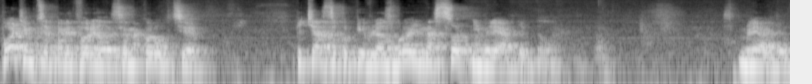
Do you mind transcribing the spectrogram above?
Потім це перетворилося на корупцію під час закупівлі озброєнь на сотні мільярдів доларів. Мільярдів.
